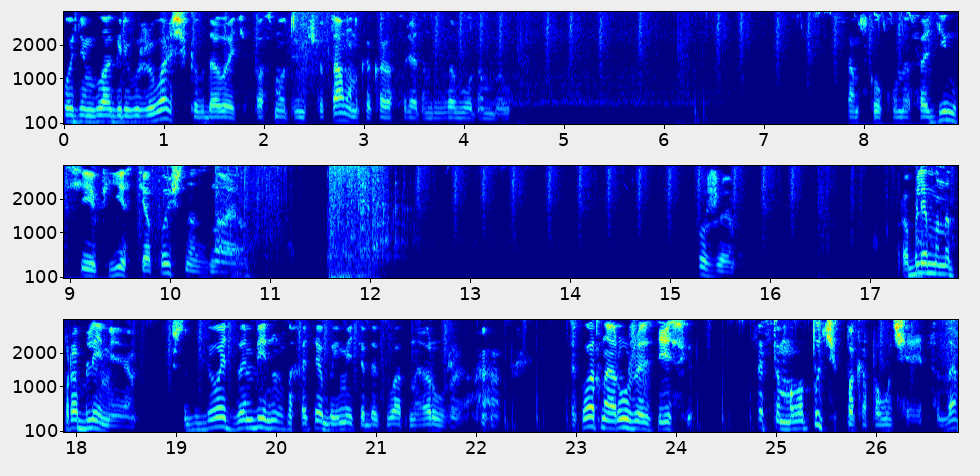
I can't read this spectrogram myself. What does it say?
Ходим в лагерь выживальщиков, давайте посмотрим, что там. Он как раз рядом с заводом был. Там сколько у нас? Один сейф есть, я точно знаю. Тоже проблема на проблеме. Чтобы убивать зомби, нужно хотя бы иметь адекватное оружие. Адекватное оружие здесь это молоточек пока получается, да?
